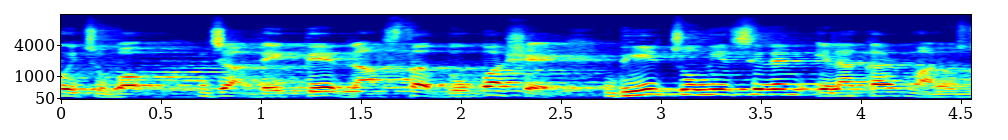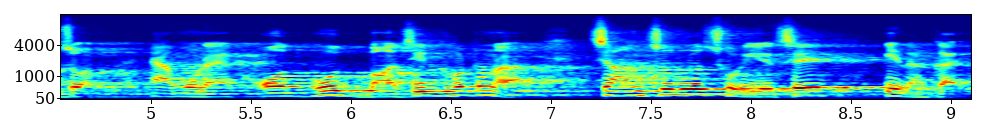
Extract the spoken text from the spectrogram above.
ওই যুবক, যা দেখতে রাস্তা দুপাশে ভিড় জমিয়েছিলেন এলাকার মানুষজন। এমন এক অদ্ভুত বাজির ঘটনা চাঞ্চল্য ছড়িয়েছে এলাকায়।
